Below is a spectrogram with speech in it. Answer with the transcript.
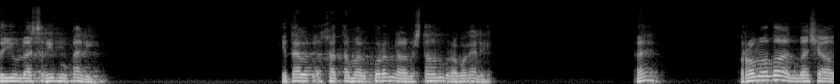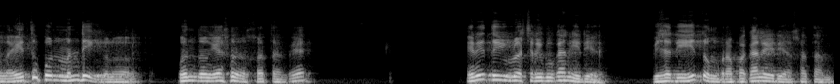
17.000 kali. Kita khatam Al-Quran dalam setahun berapa kali? Hah? Ramadan, Masya Allah. Itu pun mending kalau untung ya khatam ya. Ini 17 ribu kali dia. Bisa dihitung berapa kali dia khatam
